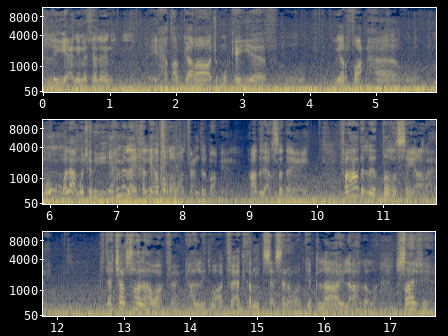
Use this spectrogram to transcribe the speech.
اللي يعني مثلا يحطها بجراج مكيف ويرفعها مو لا مو كذي. يحملها يخليها برا واقفة عند الباب يعني. هذا اللي أقصده يعني. فهذا اللي تضر السيارة يعني. قلت له كم صار لها واقفة؟ قال لي واقفة أكثر من تسع سنوات. قلت لا اله الا الله إيش صاير فيها؟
